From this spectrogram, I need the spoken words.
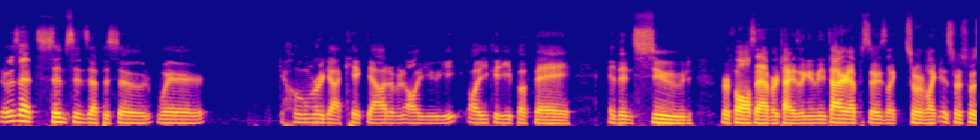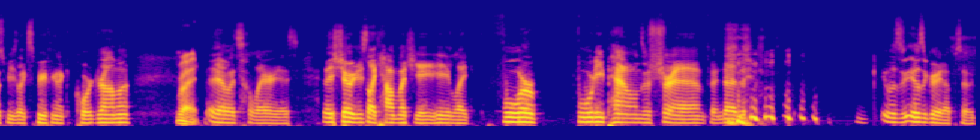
There was that Simpsons episode where Homer got kicked out of an all you eat, all you could eat buffet, and then sued for false advertising. And the entire episode is like sort of like it's sort of supposed to be like spoofing like a court drama. Right. Oh, it's hilarious. They show just like how much he ate. He ate like four, 40 pounds of shrimp, and that, it was it was a great episode.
